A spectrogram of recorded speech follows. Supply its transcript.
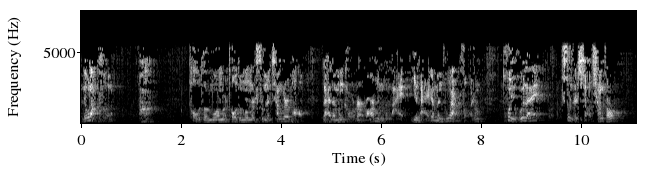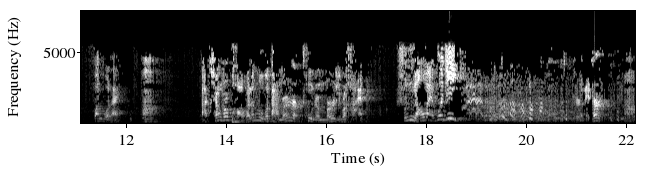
流浪死了啊！偷偷摸摸，偷偷摸摸，顺着墙根跑，来到门口这儿，玩命的来，一来这门从外边锁上了，退回来，顺着小墙头翻过来啊，打墙头跑回来，路过大门这儿，冲着门里边喊：‘水鸟外国鸡！’知道没事了啊。”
